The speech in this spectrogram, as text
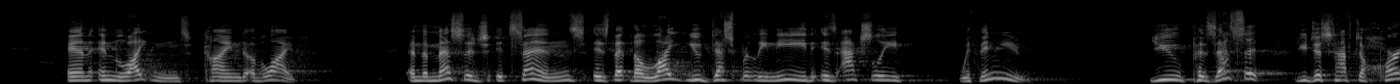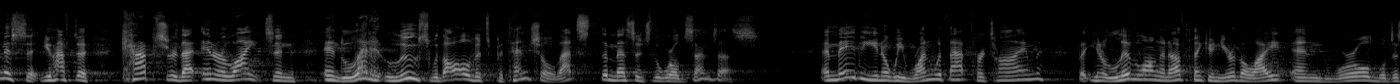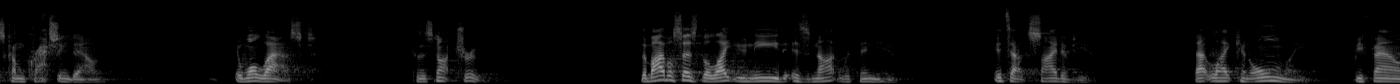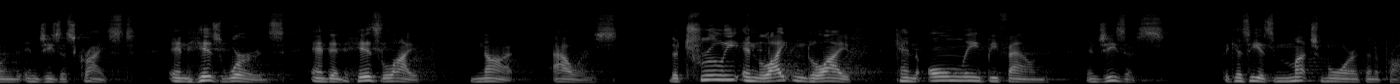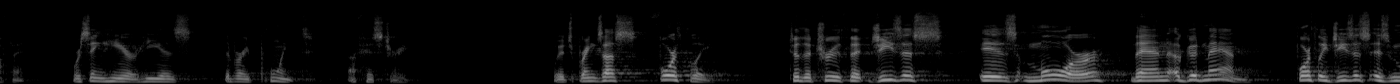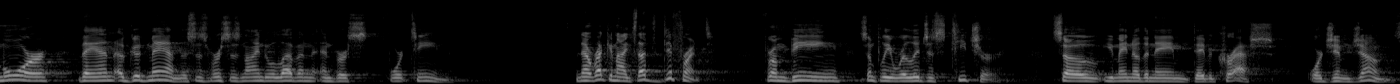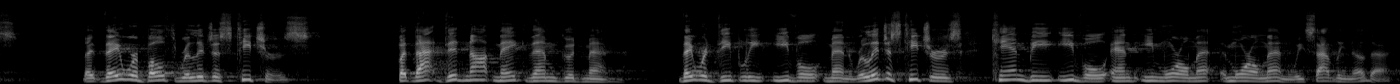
an enlightened kind of life. And the message it sends is that the light you desperately need is actually within you. You possess it. You just have to harness it. You have to capture that inner light and, and let it loose with all of its potential. That's the message the world sends us. And maybe, you know, we run with that for time, but, you know, live long enough thinking you're the light and world will just come crashing down. It won't last because it's not true. The Bible says the light you need is not within you, it's outside of you. That light can only be found in Jesus Christ, in His words, and in His life, not ours. The truly enlightened life can only be found in Jesus because He is much more than a prophet. We're seeing here, He is the very point of history. Which brings us, fourthly, to the truth that Jesus is more than a good man. Fourthly, Jesus is more than a good man. This is verses 9 to 11 and verse 14. Now, recognize that's different from being simply a religious teacher. So, you may know the name David Koresh or Jim Jones. They were both religious teachers, but that did not make them good men. They were deeply evil men. Religious teachers can be evil and immoral men. Immoral men. We sadly know that.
